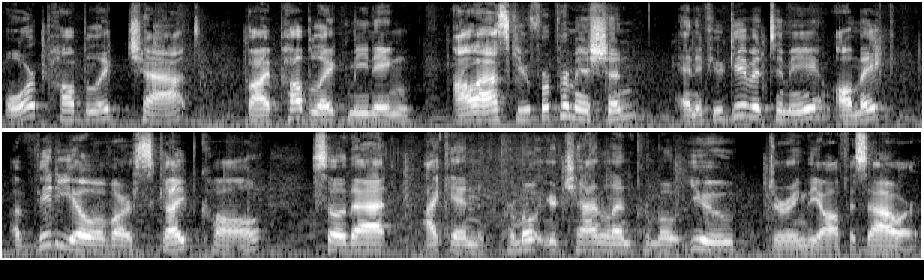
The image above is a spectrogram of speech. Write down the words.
or public chat. By public, meaning I'll ask you for permission, and if you give it to me, I'll make a video of our Skype call so that I can promote your channel and promote you during the office hour.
